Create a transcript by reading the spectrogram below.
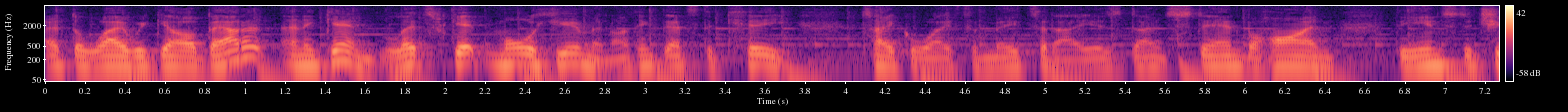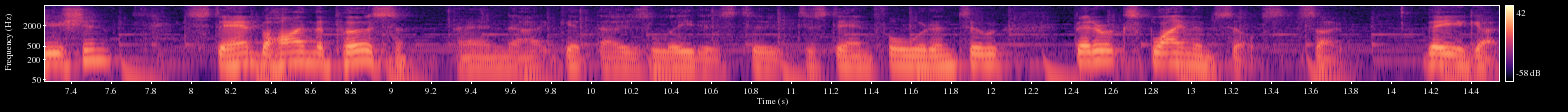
at the way we go about it. And again, let's get more human. I think that's the key takeaway for me today is don't stand behind the institution, stand behind the person and uh, get those leaders to, to stand forward and to better explain themselves. So there you go.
